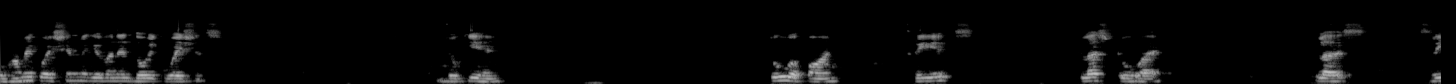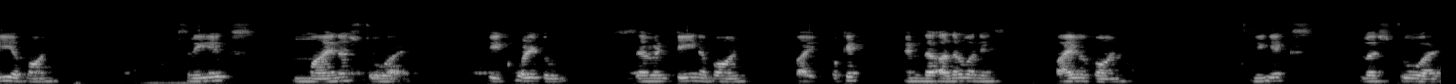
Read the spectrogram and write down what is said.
तो हमें क्वेश्चन में गिवन है दो इक्वेशंस जो कि है two upon three X plus two Y plus three upon three X minus two Y equal to seventeen upon five okay and the other one is five upon three X plus two Y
